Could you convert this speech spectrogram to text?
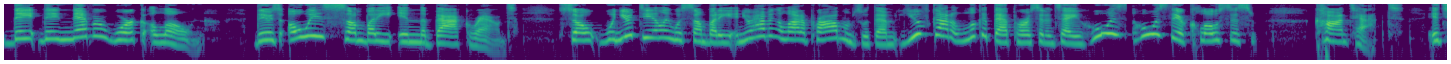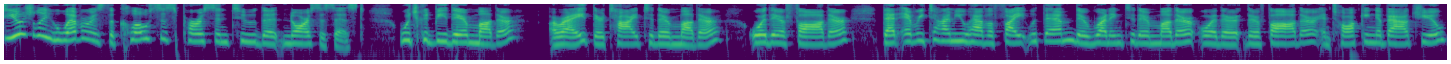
they they never work alone. There's always somebody in the background. So when you're dealing with somebody and you're having a lot of problems with them, you've got to look at that person and say, who is who is their closest contact? It's usually whoever is the closest person to the narcissist, which could be their mother, all right? They're tied to their mother or their father. That every time you have a fight with them, they're running to their mother or their, their father and talking about you.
